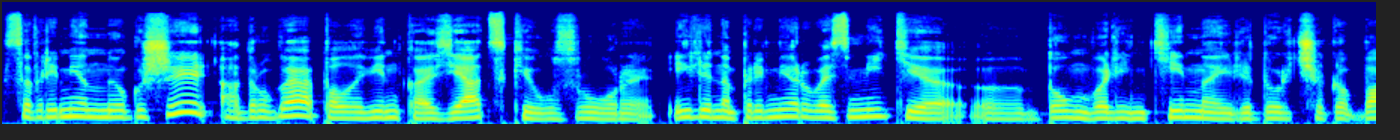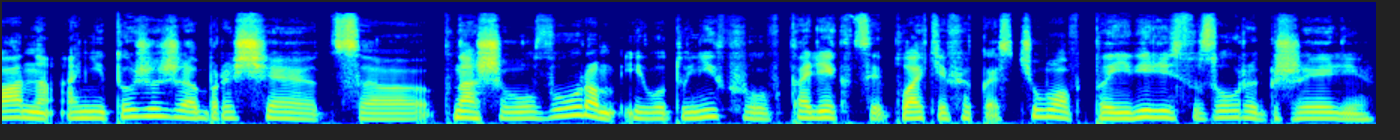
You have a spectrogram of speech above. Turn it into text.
современную гжель, а другая половинка азиатские узоры. Или, например, возьмите э, дом Валентина или Дольче Габбана, они тоже же обращаются к нашим узорам, и вот у них в коллекции платьев и костюмов появились узоры гжели.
